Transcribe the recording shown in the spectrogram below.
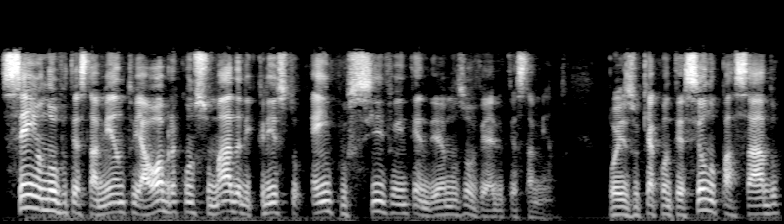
Sem o Novo Testamento e a obra consumada de Cristo, é impossível entendermos o Velho Testamento, pois o que aconteceu no passado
